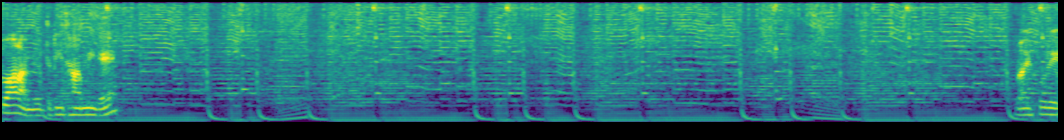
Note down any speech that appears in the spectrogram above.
သွားလာမျိုးတတိထားမိတယ် right hook တွေ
